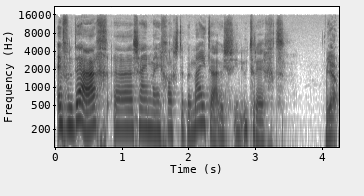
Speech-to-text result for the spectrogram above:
En vandaag zijn mijn gasten bij mij thuis in Utrecht. Ja,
